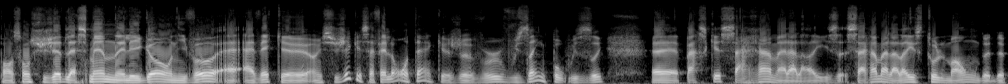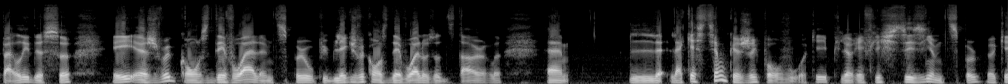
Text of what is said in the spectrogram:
Passons au sujet de la semaine, les gars. On y va a- avec euh, un sujet que ça fait longtemps que je veux vous imposer euh, parce que ça rend mal à l'aise. Ça rend mal à l'aise tout le monde de parler de ça. Et euh, je veux qu'on se dévoile un petit peu au public. Je veux qu'on se dévoile aux auditeurs. Euh, la question que j'ai pour vous, OK? Puis le réfléchissez-y un petit peu, OK?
